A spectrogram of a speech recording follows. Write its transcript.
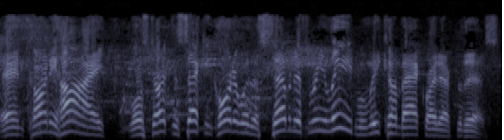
And Kearney High will start the second quarter with a 7 3 lead when we come back right after this.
